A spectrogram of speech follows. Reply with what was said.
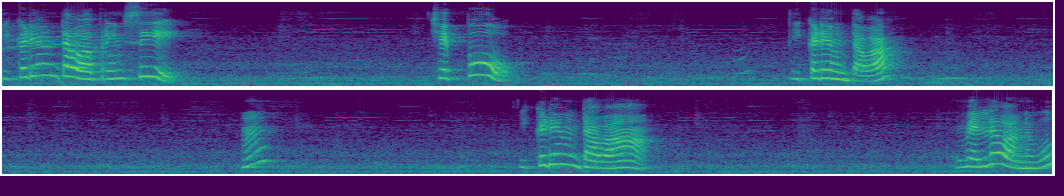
ఇక్కడే ఉంటావా ప్రిన్సీ? చెప్పు. ఇక్కడే ఉంటావా? ఇక్కడే ఉంటావా? వెళ్ళవా నువ్వు?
